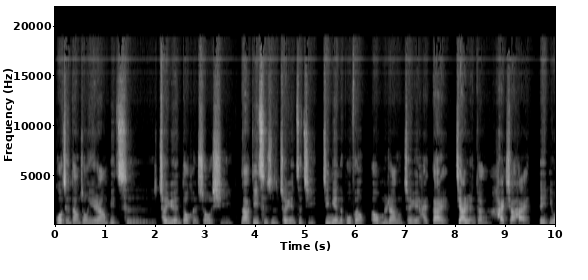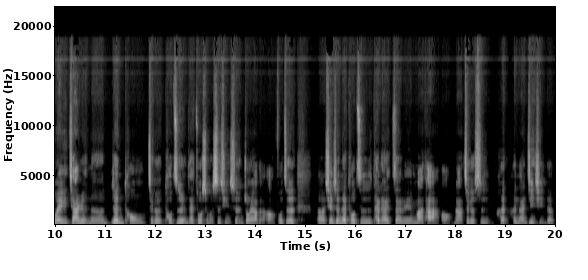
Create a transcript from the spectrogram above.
过程当中，也让彼此成员都很熟悉。那第一次是成员自己，今年的部分，呃，我们让成员还带家人跟孩小孩，因因为家人呢认同这个投资人在做什么事情是很重要的啊，否则，呃，先生在投资，太太在那边骂他哦，那这个是很很难进行的。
